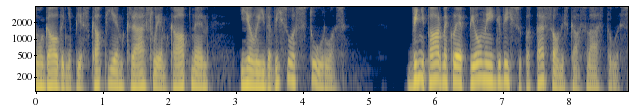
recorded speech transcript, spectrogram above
no galdiņa pie skapjiem, krēsliem, kāpnēm, ielīda visos stūros Viņi pārmeklē pilnīgi visu, pat personiskās vēstules.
